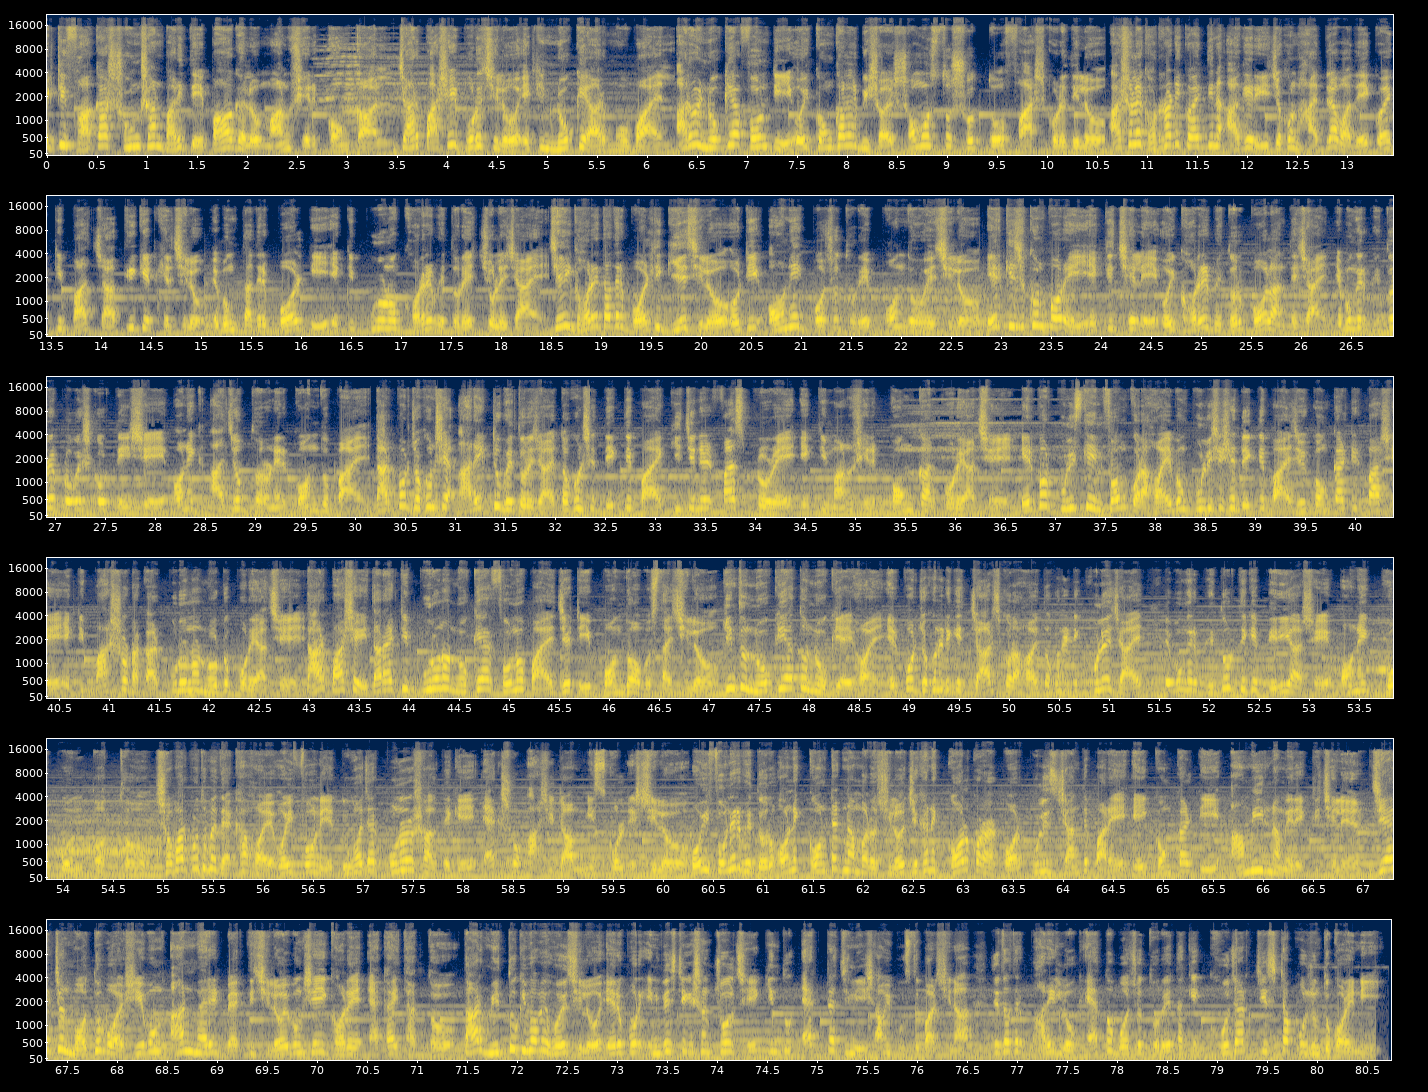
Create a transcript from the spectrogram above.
একটি ফাঁকা শুনশান বাড়িতে পাওয়া গেল মানুষের কঙ্কাল, যার পাশেই পড়েছিল একটি নোকিয়ার মোবাইল। আর ওই নোকিয়া ফোনটি ওই কঙ্কালের বিষয়ে সমস্ত সত্য ফাঁস করে দিল। আসলে ঘটনাটি কয়েকদিন আগেরই যখন হায়দ্রাবাদে কয়েকটি বাচ্চা ক্রিকেট খেলছিল এবং তাদের বলটি একটি পুরনো ঘরের ভেতরে চলে যায়। যেই ঘরে তাদের বলটি গিয়েছিল, ওটি অনেক বছর ধরে বন্ধ হয়েছিল। এর কিছুক্ষণ পরেই একটি ছেলে ওই ঘরের ভেতর বল আনতে চায় এবং এর ভেতরে প্রবেশ করতেই সে অনেক আজব ধরনের গন্ধ পায়। তারপর যখন সে আরেকটু ভেতরে যায়, তখন সে দেখতে পায় কিচেনের ফার্স্ট ফ্লোরে একটি মানুষের কঙ্কাল পড়ে আছে। এরপর পুলিশকে ইনফর্ম করা হয় এবং পুলিশ এসে দেখতে পায় যে কঙ্কালটির পাশে একটি পাঁচশো টাকার পুরনো নোটও পড়ে আছে। তার পাশেই তারা একটি পুরনো নোকিয়ার ফোনও পায়, যেটি বন্ধ অবস্থায় ছিল। কিন্তু নোকিয়া তো নোকিয়াই হয়। এরপর যখন এটিকে চার্জ করা হয়, তখন এটি খুলে যায় এবং এর ভেতর থেকে বেরিয়ে আসে অনেক গোপন তথ্য। সবার প্রথমে দেখা হয় ওই ফোনে দু হাজার পনেরো সাল থেকে একশো আশিটা মিস কল এসেছিল। ওই ফোনের ভেতর অনেক কন্ট্যাক্ট নাম্বারও ছিল, যেখানে কল করার পর পুলিশ জানতে পারে এই কঙ্কালটি আমির নামের একটি ছেলের। যে একজন মধ্যবয়সী এবং আনম্যারিড ব্যক্তি ছিল এবং সেই ঘরে একাই থাকতো। তার মৃত্যু কীভাবে হয়েছিল এর উপর ইনভেস্টিগেশন চলছে, কিন্তু একটা জিনিস আমি বুঝতে পারছি না, যে তাদের বাড়ির লোক এত বছর ধরে তাকে খোঁজার চেষ্টা পর্যন্ত করেনি।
